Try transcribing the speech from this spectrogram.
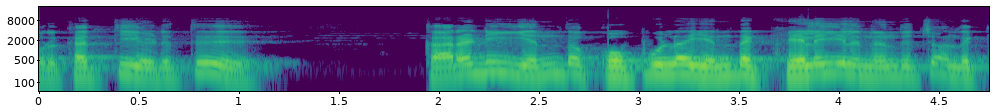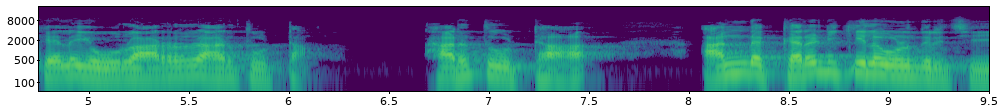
ஒரு கத்தி எடுத்து கரடி எந்த கொப்புல எந்த கிளையில் நின்றுச்சோ அந்த கிளையை ஒரு அற அறுத்து விட்டான். அறுத்து விட்டா அந்த கரடி கீழே விழுந்துருச்சு.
